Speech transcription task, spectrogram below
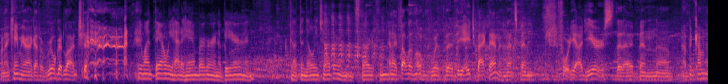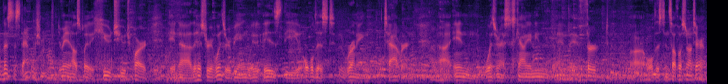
when I came here, I got a real good lunch. We went there, and we had a hamburger and a beer, and got to know each other, and it started from there. and I fell in love with the DH back then, and that's been 40 odd years that I've been uh, I've been coming to this establishment. Dominion House played a huge, huge part in uh, the history of Windsor, being it is the oldest running tavern uh, in Windsor and Essex County, and, and the third uh, oldest in southwestern Ontario.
